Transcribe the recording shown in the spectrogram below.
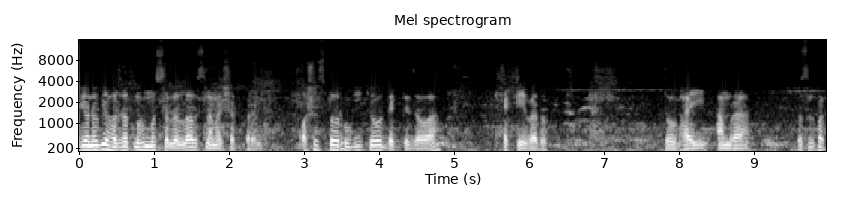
প্রিয় নবী হজরত মোহাম্মদ সাল্লাহ ইসলাম এরশাদ করেন, অসুস্থ রুগীকেও দেখতে যাওয়া একটি ইবাদত। তো ভাই, আমরা রসুল পাক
